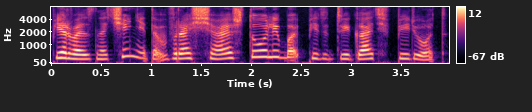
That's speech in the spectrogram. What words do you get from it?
Первое значение это вращая что-либо, передвигать вперед.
